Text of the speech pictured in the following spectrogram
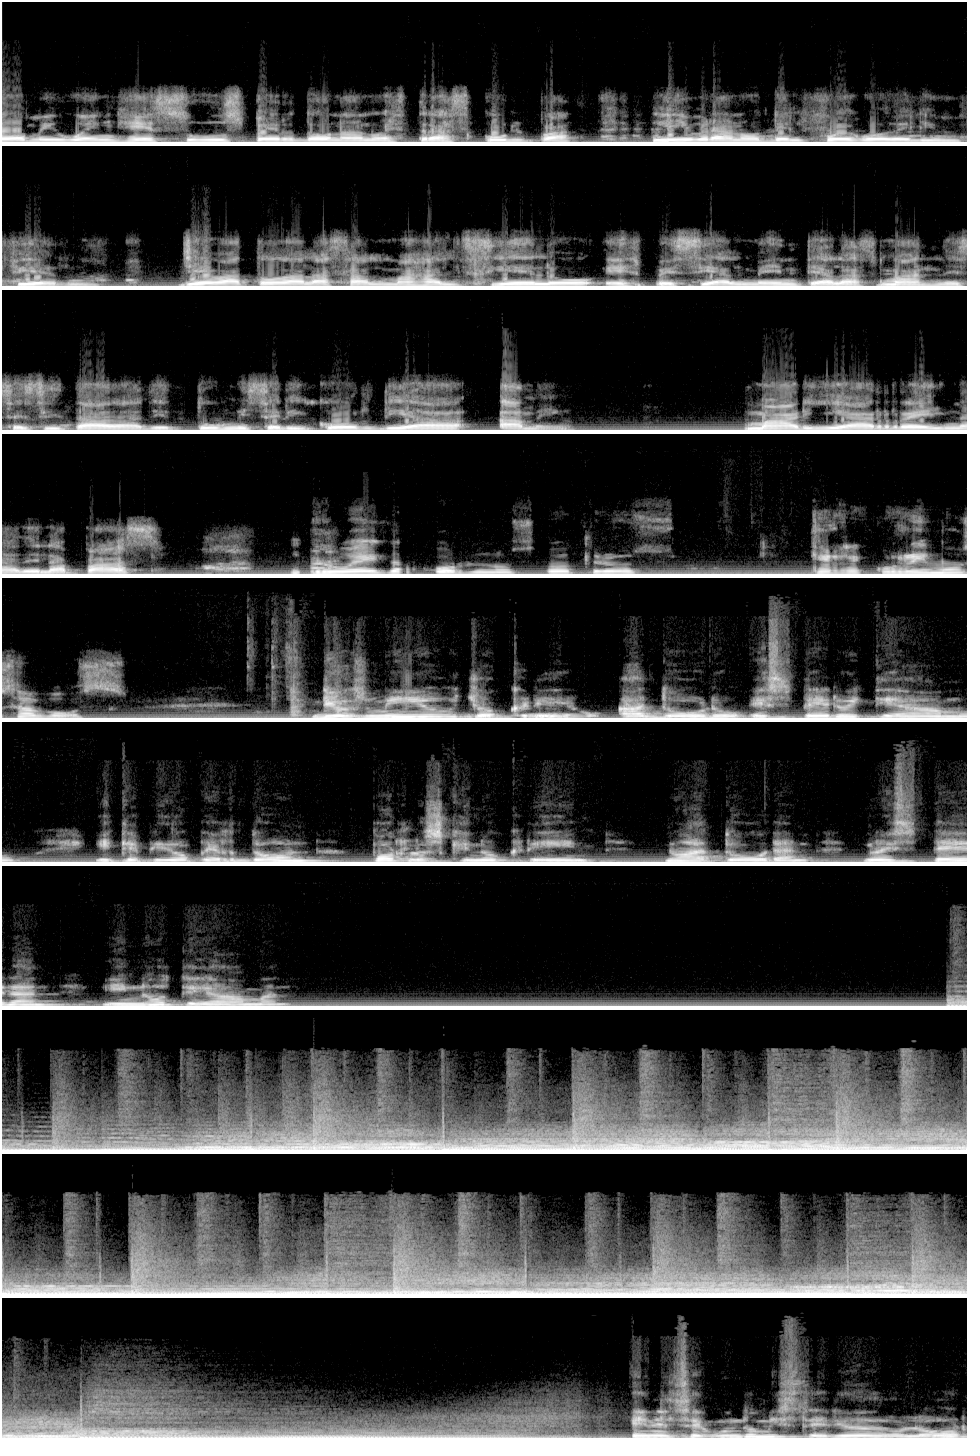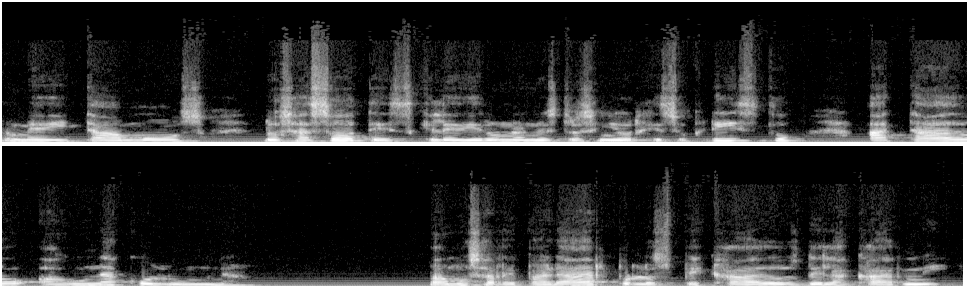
Oh mi buen Jesús, perdona nuestras culpas, líbranos del fuego del infierno Lleva todas las almas al cielo, especialmente a las más necesitadas de tu misericordia. Amén. María, Reina de la Paz, ruega por nosotros que recurrimos a vos. Dios mío, yo creo, adoro, espero y te amo, y te pido perdón por los que no creen, no adoran, no esperan y no te aman. En el segundo misterio de dolor meditamos los azotes que le dieron a nuestro Señor Jesucristo atado a una columna. Vamos a reparar por los pecados de la carne,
